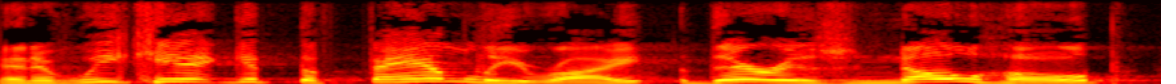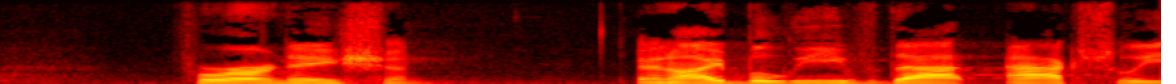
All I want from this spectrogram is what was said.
And if we can't get the family right, there is no hope for our nation. And I believe that actually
